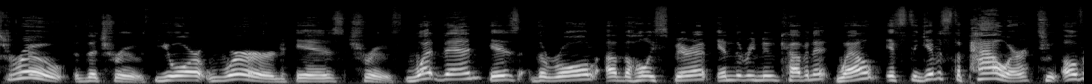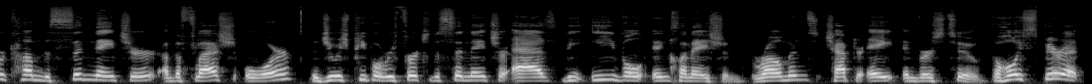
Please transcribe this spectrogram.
through the truth. Your word is truth. What then is the role of the Holy Spirit in the renewed covenant? Well, it's to give us the power to overcome the sin nature of the flesh, or the Jewish people refer to the sin nature as the evil inclination. Romans chapter 8 and verse 2. The Holy Spirit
